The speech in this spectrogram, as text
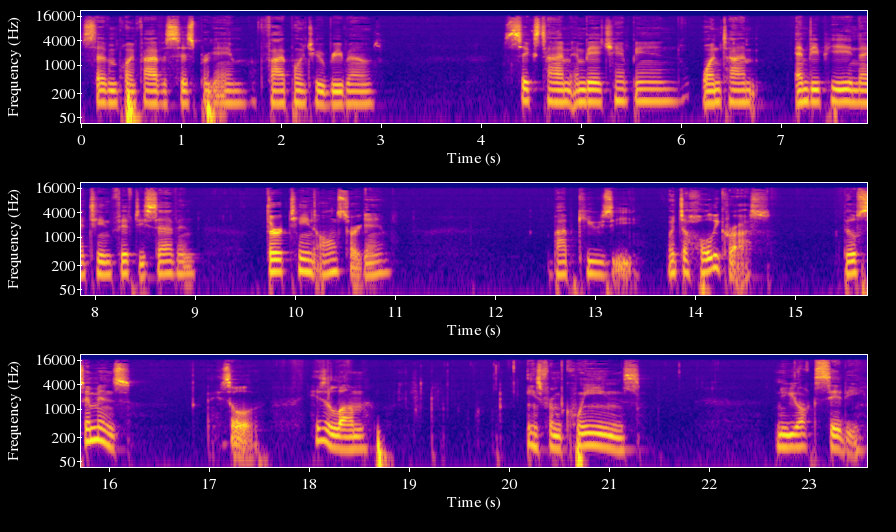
7.5 assists per game, 5.2 rebounds. Six time NBA champion, one time MVP in 1957, 13 All Star games. Bob Cousy went to Holy Cross. Bill Simmons, his old, his alum. He's from Queens. New York City.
